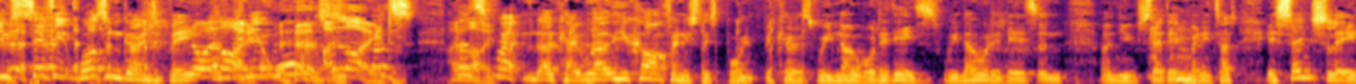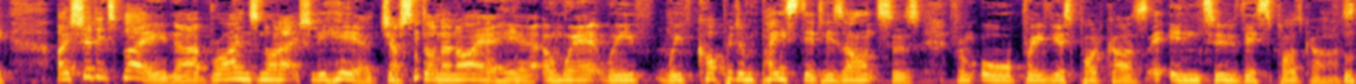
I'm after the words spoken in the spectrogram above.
You said it wasn't going to be, No, I and lied. then it was. I lied. That's, I that's lied. right. Okay, well, you can't finish this point because we know what it is. We know what it is, and, and you've said it many times. Essentially, I should explain. Uh, Brian's not actually here. Just Don and I are here, and we're, we've we've copied and pasted his answers from all previous podcasts into this podcast.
